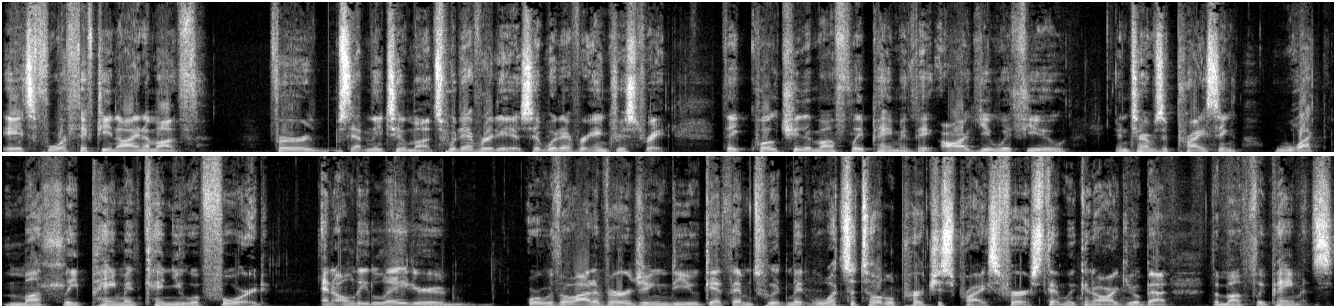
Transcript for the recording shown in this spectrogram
it's 459 a month for 72 months, whatever it is, at whatever interest rate. They quote you the monthly payment. They argue with you in terms of pricing what monthly payment can you afford? And only later or with a lot of urging do you get them to admit what's the total purchase price first. Then we can argue about the monthly payments.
